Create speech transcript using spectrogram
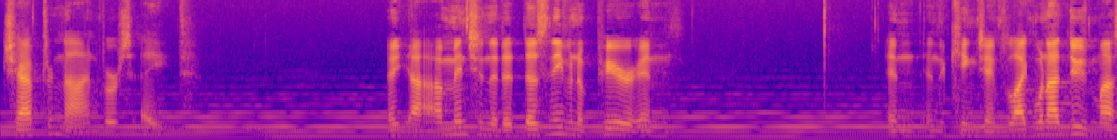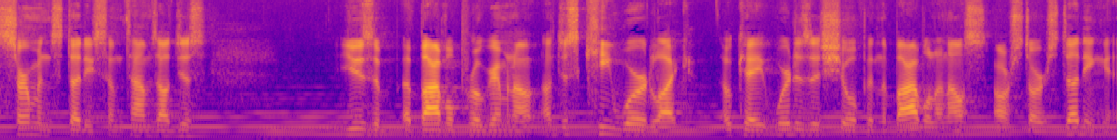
chapter 9, verse 8. I mentioned that it doesn't even appear in, in, in the King James. Like when I do my sermon study, sometimes I'll just use a, a Bible program and I'll, I'll, just keyword like, okay, where does this show up in the Bible? And I'll, I'll start studying it.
